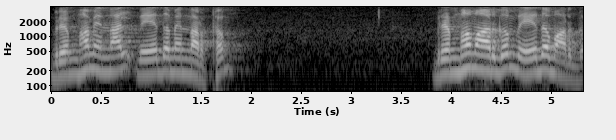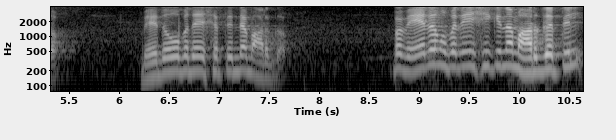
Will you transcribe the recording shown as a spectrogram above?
ബ്രഹ്മം എന്നാൽ വേദമെന്നർത്ഥം. ബ്രഹ്മമാർഗം വേദമാർഗം വേദോപദേശത്തിന്റെ മാർഗം. ഇപ്പോൾ വേദം ഉപദേശിക്കുന്ന മാർഗത്തിൽ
